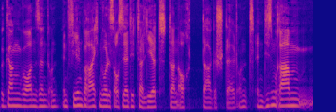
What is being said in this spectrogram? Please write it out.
begangen worden sind. Und in vielen Bereichen wurde es auch sehr detailliert dann auch dargestellt. Und in diesem Rahmen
